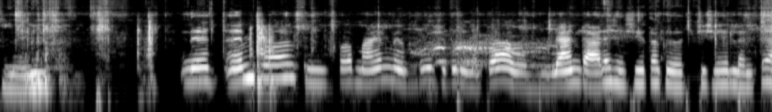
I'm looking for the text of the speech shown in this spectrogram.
చూస్తున్నాయి నేను ఏం చూడాల్సింది పాప మా ఆయన ఎప్పుడు చుట్టుకున్నప్ప ల్యాండ్ ఆడే సీతకు వచ్చి చేయాలంటే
